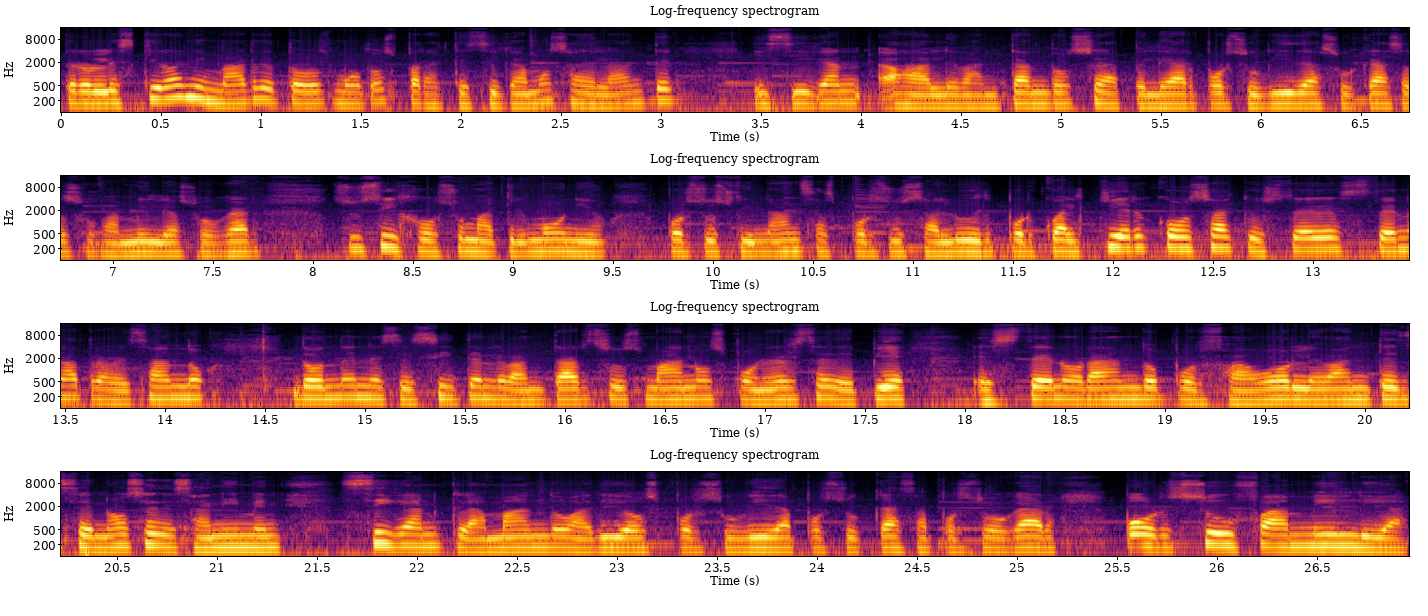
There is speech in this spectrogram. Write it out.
pero les quiero animar de todos modos para que sigamos adelante y sigan uh, levantándose a pelear por su vida, su casa, su familia, su hogar, sus hijos, su matrimonio, por sus finanzas, por su salud, por cualquier cosa que ustedes estén atravesando, donde necesiten levantar sus manos, ponerse de pie, estén orando, por favor, levántense, no se desanimen, sigan clamando a Dios por su vida, por su casa, por su hogar, por su familia.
